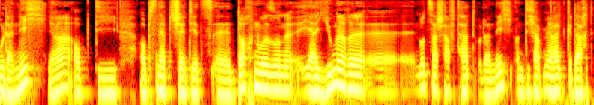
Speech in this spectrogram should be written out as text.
oder nicht, ja, ob die, ob Snapchat jetzt äh, doch nur so eine eher jüngere äh, Nutzerschaft hat oder nicht. Und ich habe mir halt gedacht,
